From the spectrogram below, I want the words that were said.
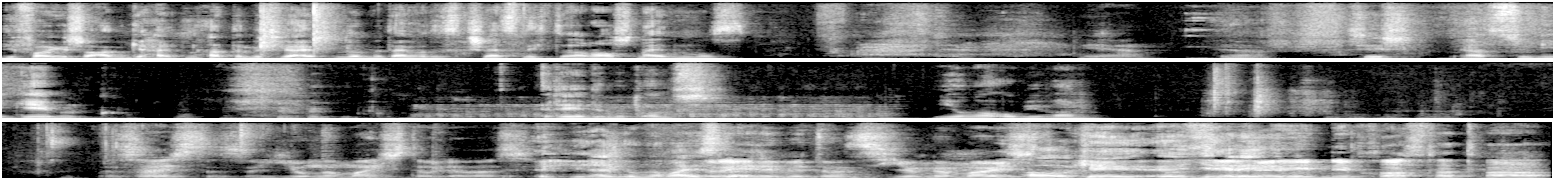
die Folge schon angehalten hat, damit wir halt, damit einfach das Geschwätzlicht da rausschneiden muss. ja. Ja. Siehst Er hat zugegeben. Rede mit uns. Junger Obi-Wan. Was heißt das? Ein junger Meister oder was? Ja, junger Meister. Rede mit uns, junger Meister. Ah, Okay, äh, rede mit, ihm die Prostata.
